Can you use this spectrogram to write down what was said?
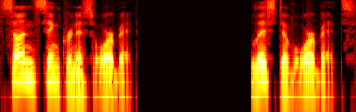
Sun synchronous orbit List of orbits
